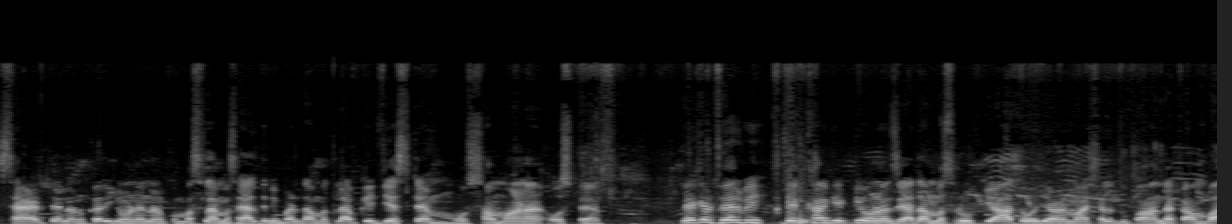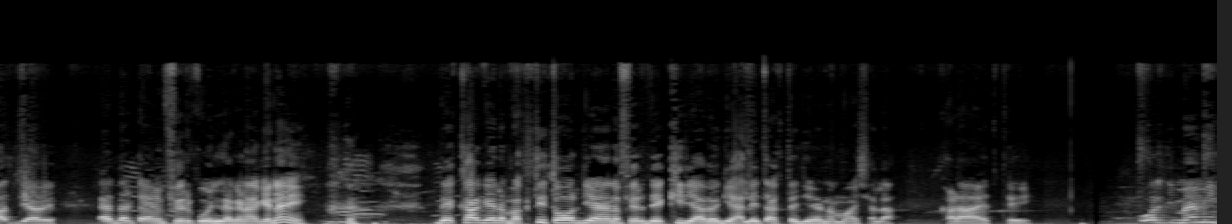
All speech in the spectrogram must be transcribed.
ਸਾਈਡ ਤੇ ਇਹਨਾਂ ਨੂੰ ਕਰੀ ਹੋਣੇ ਇਹਨਾਂ ਨੂੰ ਕੋਈ ਮਸਲਾ ਮਸਾਇਲ ਤੇ ਨਹੀਂ ਬਣਦਾ ਮਤਲਬ ਕਿ ਜਿਸ ਟਾਈਮ ਮੌਸਮ ਆਣਾ ਉਸ ਟਾਈਮ ਲੇਕਿਨ ਫਿਰ ਵੀ ਦੇਖਾਂਗੇ ਕਿ ਉਹਨਾਂ ਜ਼ਿਆਦਾ ਮਸਰੂਫੀਆਤ ਹੋ ਜਾਣ ਮਾਸ਼ਾਅੱਲਾ ਦੁਕਾਨ ਦਾ ਕੰਮ ਵੱਧ ਜਾਵੇ ਐਦਾ ਟਾਈਮ ਫਿਰ ਕੋਈ ਨਹੀਂ ਲੱਗਣਾ ਕਿ ਨਹੀਂ ਦੇਖਾਂਗੇ ਨਾ ਵਕਤੀ ਤੌਰ ਜਿਹਾ ਨਾ ਫਿਰ ਦੇਖੀ ਜਾਵੇਗੀ ਹਾਲੇ ਤੱਕ ਤੇ ਜਿਹੜਾ ਨਾ ਮਾਸ਼ਾਅੱਲਾ ਖੜਾ ਹੈ ਇੱਥੇ ਹੀ ਔਰ ਜੀ ਮੈਂ ਵੀ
